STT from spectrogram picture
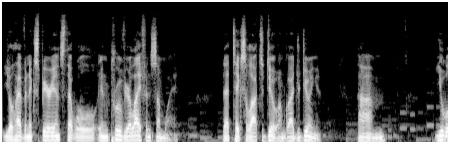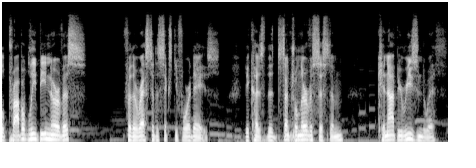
you'll have an experience that will improve your life in some way. That takes a lot to do. I'm glad you're doing it. Um, you will probably be nervous for the rest of the 64 days because the central nervous system cannot be reasoned with.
